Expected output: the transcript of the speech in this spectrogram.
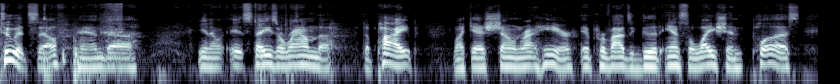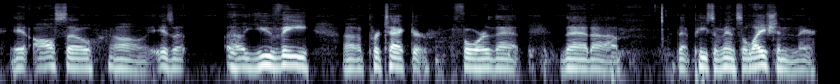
to itself and you know it stays around the the pipe like as shown right here it provides a good insulation. Plus it also uh, is a, a UV uh, protector for that that uh, that piece of insulation in there.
